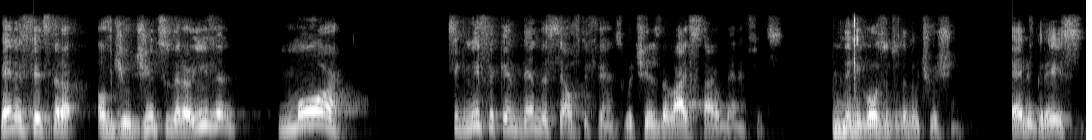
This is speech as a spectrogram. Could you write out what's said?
benefits that are of jiu-jitsu that are even more significant than the self-defense, which is the lifestyle benefits. And then hmm. he goes into the nutrition. Helio Gracie,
